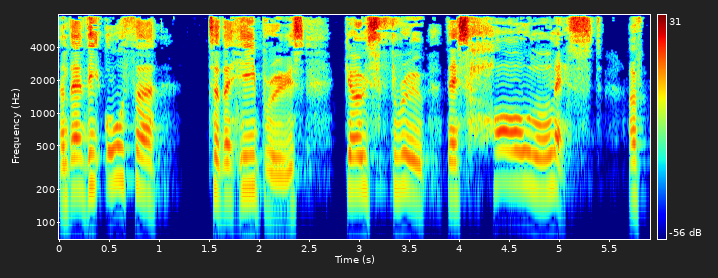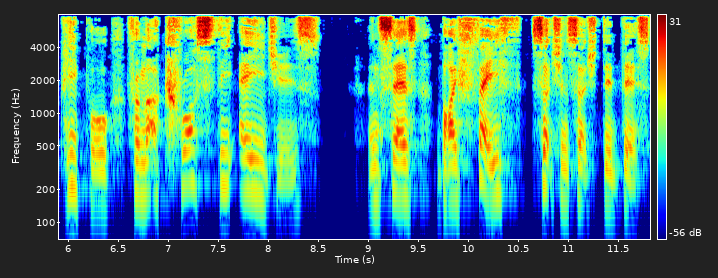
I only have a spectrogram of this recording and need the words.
And then the author to the Hebrews goes through this whole list of people from across the ages and says, by faith, such and such did this.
